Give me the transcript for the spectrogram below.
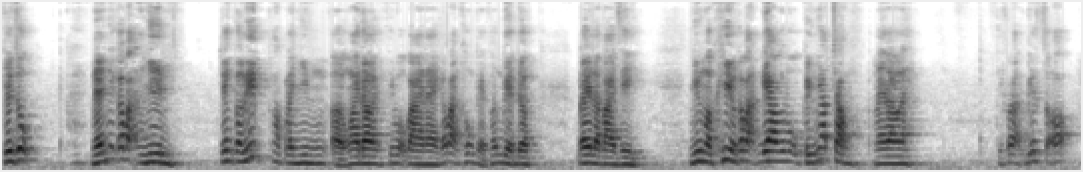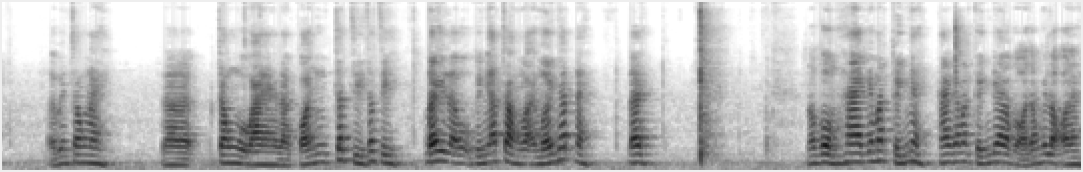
chuyên dụng. Nếu như các bạn nhìn trên clip hoặc là nhìn ở ngoài đời thì bộ bài này các bạn không thể phân biệt được đây là bài gì? Nhưng mà khi mà các bạn đeo cái bộ kính áp tròng này vào này thì các bạn biết rõ ở bên trong này là trong bộ bài này là có những chất gì chất gì? Đây là bộ kính áp tròng loại mới nhất này. Đây. Nó gồm hai cái mắt kính này hai cái mắt kính đeo bỏ trong cái lọ này.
